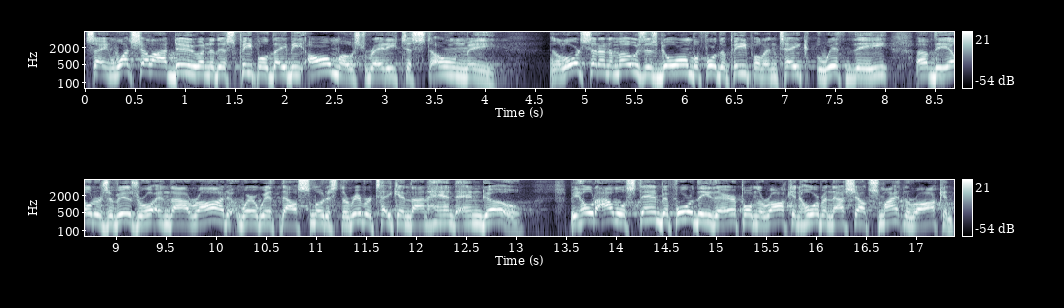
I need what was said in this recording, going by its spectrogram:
saying, What shall I do unto this people? They be almost ready to stone me. And the Lord said unto Moses, Go on before the people and take with thee of the elders of Israel and thy rod wherewith thou smotest the river, take in thine hand and go. Behold, I will stand before thee there upon the rock in Horeb, and thou shalt smite the rock, and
